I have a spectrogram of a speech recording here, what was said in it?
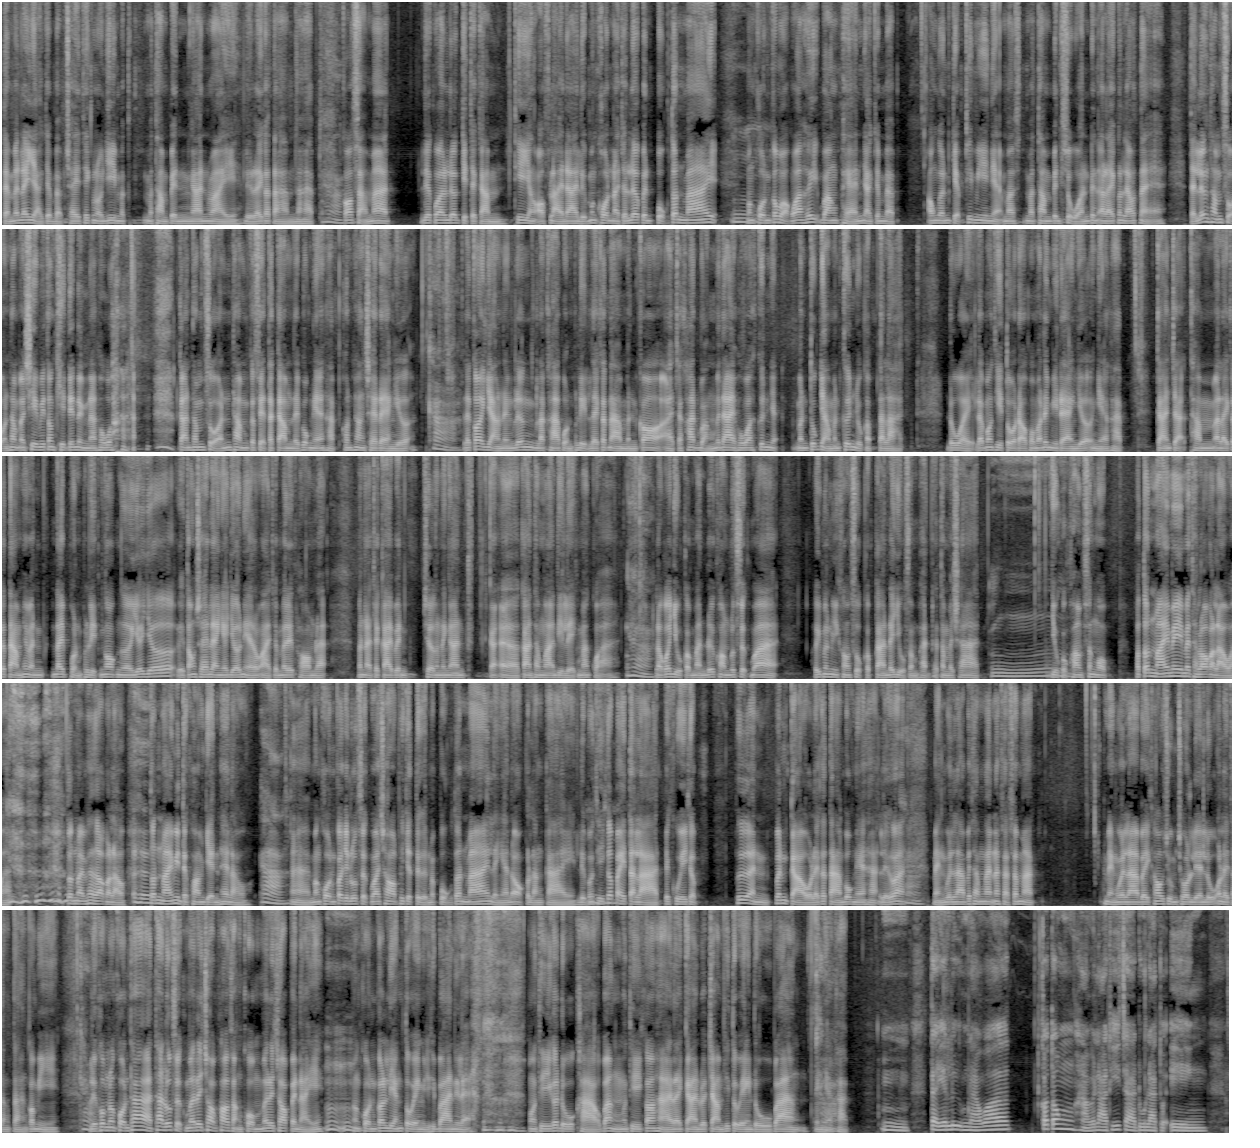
แต่ไม่ได้อยากจะแบบใช้เทคโนโลยีมามาทำเป็นงานใหม่หรืออะไรก็ตามนะครับค่ะก็สามารถเรียกว่าเลือกกิจกรรมที่ยังออฟไลน์ได้ หรือบางคนอาจจะเลือกเป็นปลูกต้นไม้อืมบางคนก็บอกว่าเฮ้ยวางแผนอยากจะแบบ เอาเงินเก็บที่มีเนี่ยมามาทำเป็นสวนเป็นอะไรก็แล้วแต่ แต่เรื่องทำสวนทำอาชีพไม่ต้องคิดนิดนึงนะเพราะว่า การทำสวนทำเกษตรกรรมอะไรพวกเนี้ยครับค่อนข้างใช้แรงเยอะค่ะแล้วก็อย่างหนึ่งเรื่องราคาผลผลิตอะไรก็ตาม มันก็อาจจะคาดหวังไม่ได้เพราะว่าขึ้นเนี่ยมันทุกอย่างมันขึ้นอยู่กับตลาดด้วย แล้วบางทีตัวเราพอไม่ได้มีแรงเยอะอย่างเงี้ยครับการจะทำอะไรก็ตามให้มันได้ผลผลิตงอกเงยเยอะๆหรือต้องใช้แรงเยอะๆเนี่ยเราอาจจะไม่ได้พร้อมแล้ว มันอาจจะกลายเป็นเชิงในงานเอ่อการทำงานอดีเลกมากกว่าค่ะเราก็อยู่กับมันด้วยความรู้สึกว่า เฮ้ยมันมีความสุขกับการได้อยู่สัมผัสกับธรรมชาติอืมอยู่กับความสงบเพราะต้นไม้ไม่ไม่ทะเลาะกับเราอะฮะต้นไม้ไม่ทะเลาะกับเรา ต้นไม้มีแต่ความเย็นให้เราค่ะอ่าบางคนก็จะรู้สึกว่าชอบที่จะตื่นมาปลูกต้นไม้อะไรเงี้ยแล้วออกกำลังกาย หรือบางทีก็ไปตลาดไปคุยกับเพื่อนเพื่อนเก่าอะไรก็ตามพวกเนี้ยฮะหรือว่าค่ะแบ่งเวลาไปทำงานอาสาสมัคร แบ่งเวลาไปเข้าชุมชนเรียนรู้อะไรต่างๆ ก็มีะหรือคนบางคนถ้าถ้ารู้สึกไม่ได้ชอบเข้าสังคมไม่ได้ชอบไปไหนอืมอืมบางคนก็เลี้ยงตัวเองอยู่ที่บ้านนี่แหละ บางทีก็ดูข่าวบ้างบางทีก็หารายการประจำที่ตัวเองดูบ้างอย่างเงี้ยครับ อืม แต่อย่าลืมนะว่าก็ต้องหาเวลาที่จะดูแลตัวเอง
